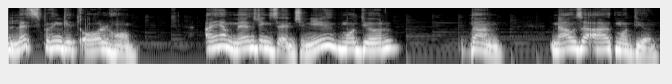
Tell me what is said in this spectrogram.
Let's bring it all home. I am merging the engineering module. Done. Now the art module.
